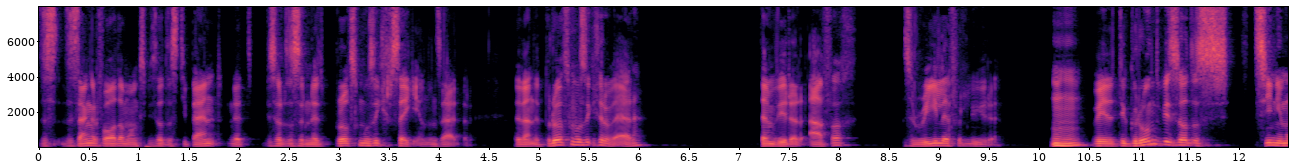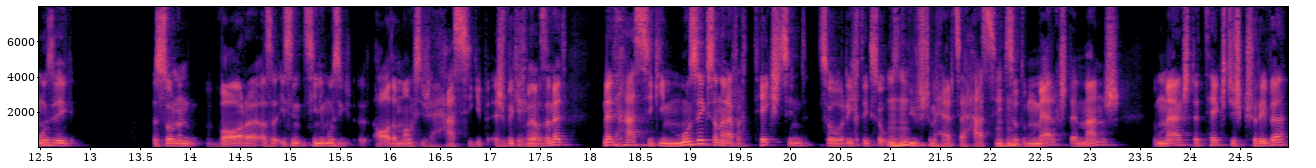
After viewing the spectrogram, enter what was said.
das, der Sänger von Adam Angst, wieso das die Band nicht, wieso dass er nicht Berufsmusiker sei. Und dann sagt er, weil wenn er Berufsmusiker wäre, dann würde er einfach das Reale verlieren. Mhm. Weil der Grund, wieso das seine Musik so einen wahren, also seine Musik, Adam Angst ist eine hässige, es ist wirklich, Ja. also nicht, nicht hässige Musik, sondern einfach die Texte sind so richtig so aus Mhm. tiefstem Herzen hässig. Mhm. So, du merkst, der Mensch, du merkst, der Text ist geschrieben,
